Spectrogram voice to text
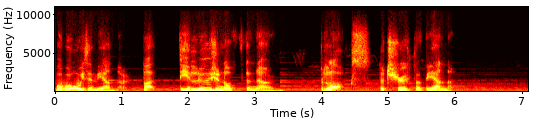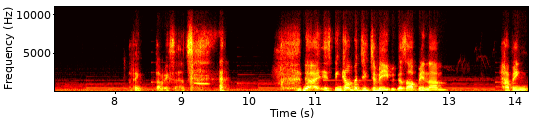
Well, we're always in the unknown, but the illusion of the known blocks the truth of the unknown. I think that makes sense. no, it's been comforting to me because I've been um having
